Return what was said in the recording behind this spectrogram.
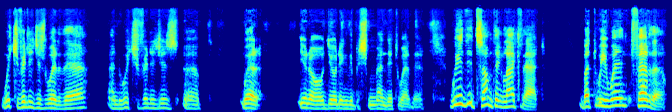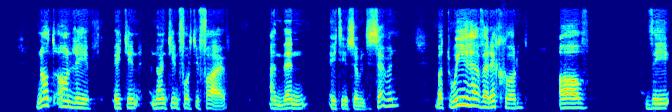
which villages were there and which villages uh, were, you know, during the British Mandate were there. We did something like that, but we went further, not only 18, 1945 and then 1877, but we have a record of the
